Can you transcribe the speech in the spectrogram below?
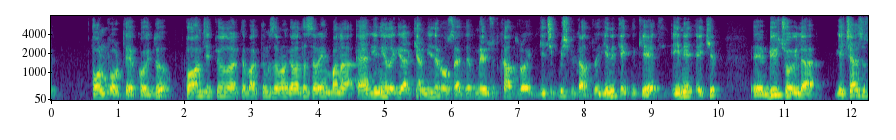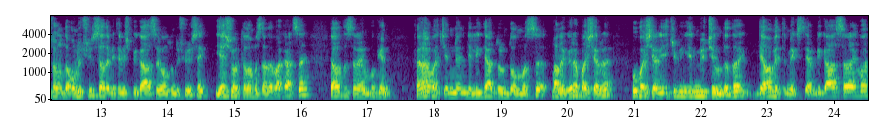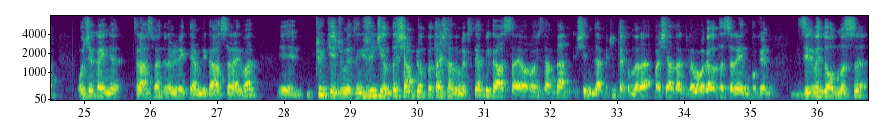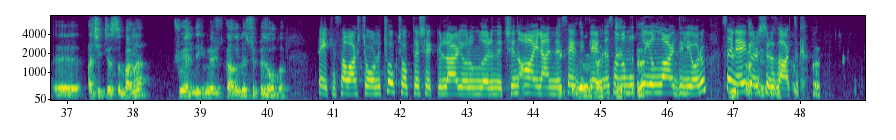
form ortaya koydu. puan cetveli olarak da baktığımız zaman Galatasaray'ın bana eğer yeni yıla girerken lider olsaydı mevcut kadro gecikmiş bir kadro, yeni teknik heyet, yeni ekip e, birçoğuyla geçen sezonu da 13. sırada bitirmiş bir Galatasaray olduğunu düşünürsek yaş ortalamasına da bakarsak Galatasaray'ın bugün Fenerbahçe'nin önünde lider durumda olması bana göre başarı. Bu başarıyı 2023 yılında da devam ettirmek isteyen bir Galatasaray var. Ocak ayını transfer dönemini bekleyen bir Galatasaray var. Ee, Türkiye Cumhuriyeti'nin 100. yılında şampiyonlukla taşlandırmak isteyen bir Galatasaray var. O yüzden ben şimdiden bütün takımlara başarılar diliyorum ama Galatasaray'ın bugün zirvede olması e, açıkçası bana şu elindeki mevcut kadroyla sürpriz oldu. Peki Savaş Çorlu çok çok teşekkürler yorumların için. Ailenle, sevdiklerine sana mutlu yıllar diliyorum. Seneye görüşürüz artık.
